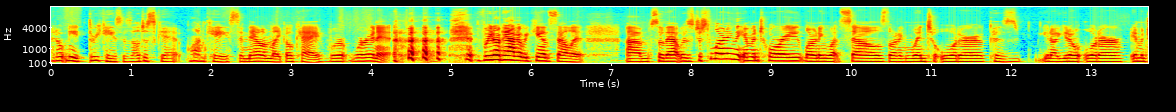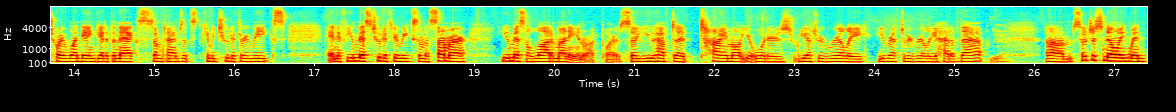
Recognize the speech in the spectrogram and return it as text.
I don't need 3 cases. I'll just get one case. And now I'm like, okay, we're we're in it. if we don't have it, we can't sell it. Um, so that was just learning the inventory, learning what sells, learning when to order because you know you don't order inventory one day and get it the next. Sometimes it can be two to three weeks, and if you miss two to three weeks in the summer, you miss a lot of money in Rockport. So you have to time out your orders. You have to be really you have to be really ahead of that. Yeah. Um, so just knowing when,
